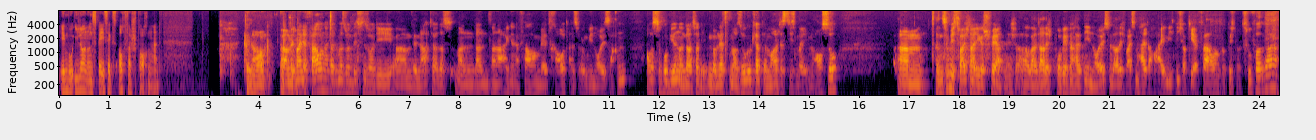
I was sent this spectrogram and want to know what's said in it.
irgendwo Elon und SpaceX auch versprochen hat. Genau. Ähm, ich meine, Erfahrung hat halt immer so ein bisschen so die, ähm, den Nachteil, dass man dann seiner eigenen Erfahrung mehr traut, als irgendwie neue Sachen auszuprobieren. Und das hat eben beim letzten Mal so geklappt, dann mache ich das diesmal eben auch so. Ähm, ist ein ziemlich zweischneidiges Schwert, nicht? weil dadurch probiert man halt nie Neues und dadurch weiß man halt auch eigentlich nicht, ob die Erfahrung wirklich nur Zufall war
